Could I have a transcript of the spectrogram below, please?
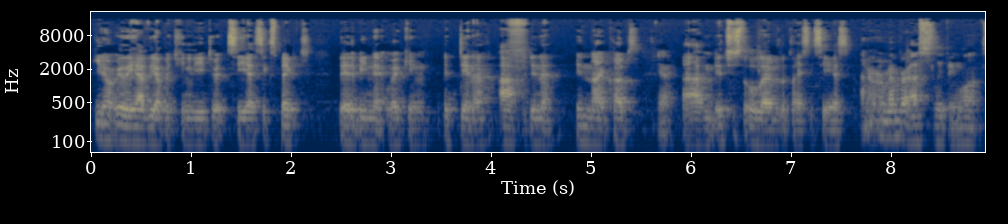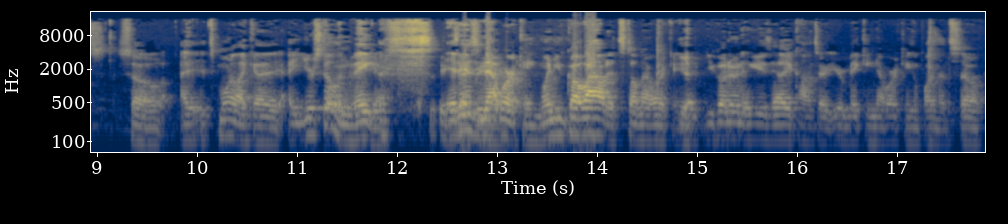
you don't really have the opportunity to at CES. Expect there to be networking at dinner, after dinner, in nightclubs. Yeah. Um, it's just all over the place in CES. I don't remember us sleeping once. So I, it's more like a, a you're still in Vegas. It is networking. When you go out, it's still networking. Yeah. You go to an Iggy Azalea concert, you're making networking appointments. So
